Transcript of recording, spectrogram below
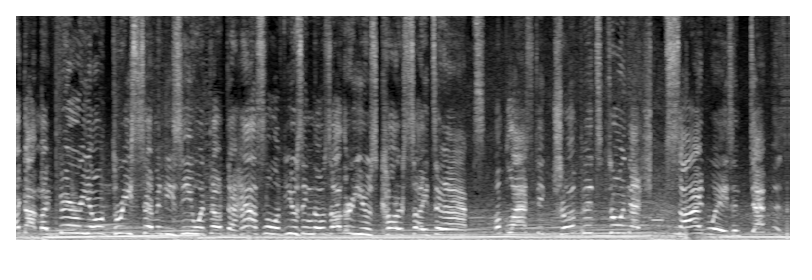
I got my very own 370Z without the hassle of using those other used car sites and apps. I'm blasting trumpets, throwing that sideways and deaf as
